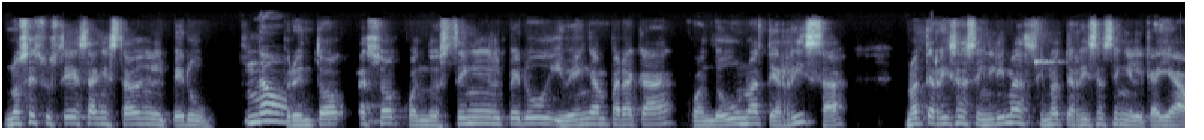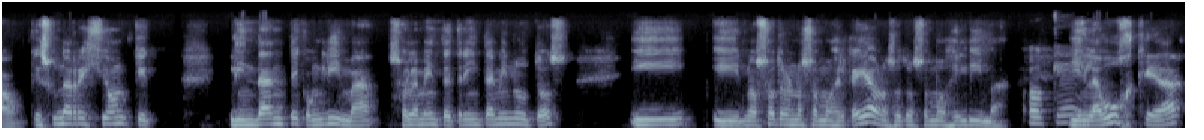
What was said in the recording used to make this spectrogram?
No sé si ustedes han estado en el Perú. No. Pero en todo caso, cuando estén en el Perú y vengan para acá, cuando uno aterriza, no aterrizas en Lima, sino aterrizas en el Callao, que es una región que lindante con Lima, solamente 30 minutos, y, nosotros no somos el Callao, nosotros somos de Lima. Y en la búsqueda,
